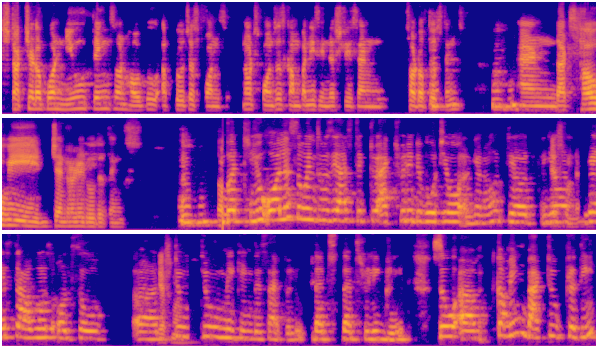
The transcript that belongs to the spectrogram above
structured upon new things on how to approach a sponsor, not sponsors, companies, industries, and sort of those Mhm. things. Mhm. And that's how we generally do the things. Mhm. But you all are so enthusiastic to actually devote your, you know, your Yes, your ma'am. rest hours also uh, Yes, to to making this Hyperloop. That's that's really great. So um, coming back to Pratik,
